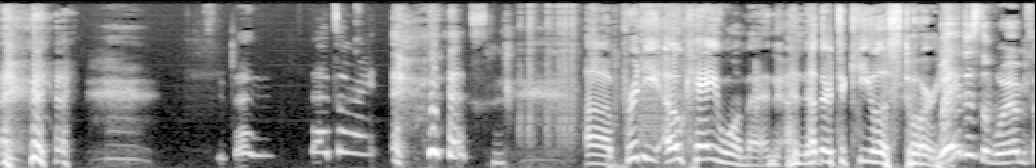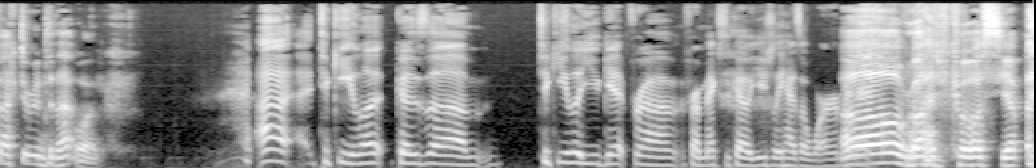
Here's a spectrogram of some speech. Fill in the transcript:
that, that's all right. that's a pretty okay woman. Another tequila story. Where does the worm factor into that one? Uh, tequila, because um, tequila you get from from Mexico usually has a worm. in it. Oh, right, of course. Yep.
